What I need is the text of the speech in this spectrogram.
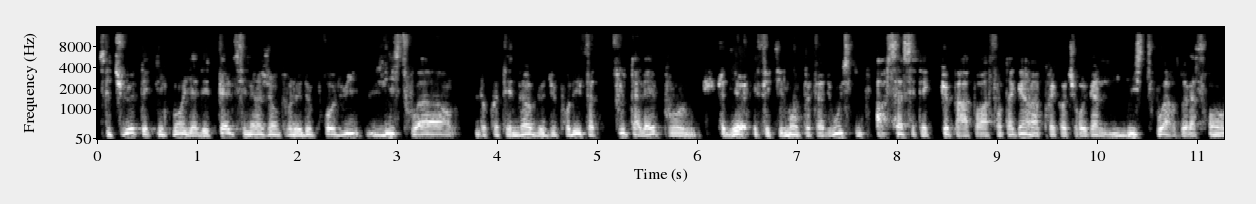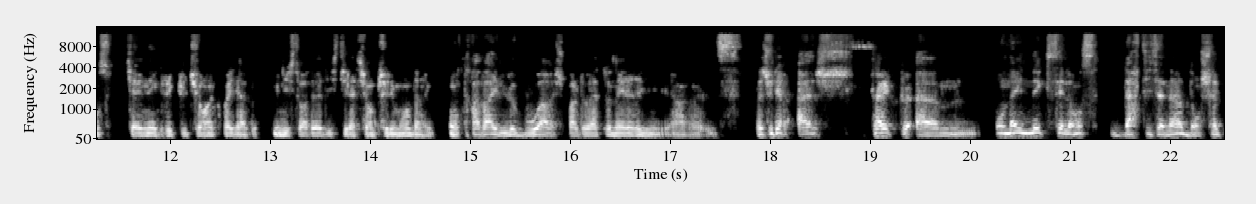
Si tu veux, techniquement, il y a des telles synergies entre les deux produits. L'histoire, le côté noble du produit, tout allait pour te dire, effectivement, on peut faire du whisky. Alors ça, c'était que par rapport à Fontaguin. Après, quand tu regardes l'histoire de la France, qui a une agriculture incroyable, une histoire de la distillation absolument dingue. On travaille le bois, je parle de la tonnellerie. Euh, je veux dire, à chaque, euh, on a une excellence d'artisanat dans chaque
